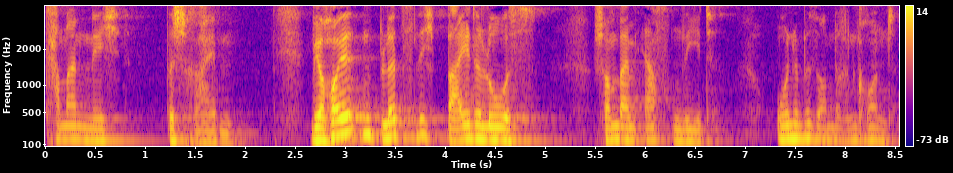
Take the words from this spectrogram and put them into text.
kann man nicht beschreiben. Wir heulten plötzlich beide los, schon beim ersten Lied, ohne besonderen Grund.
